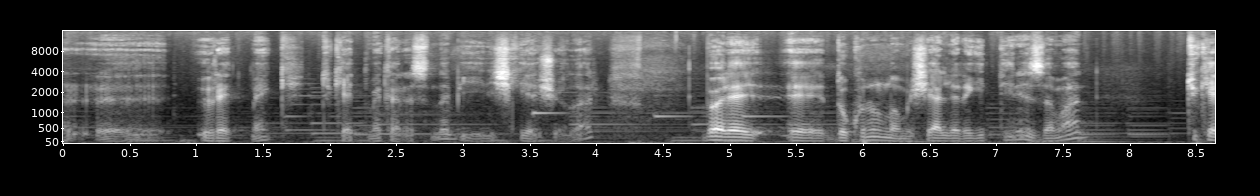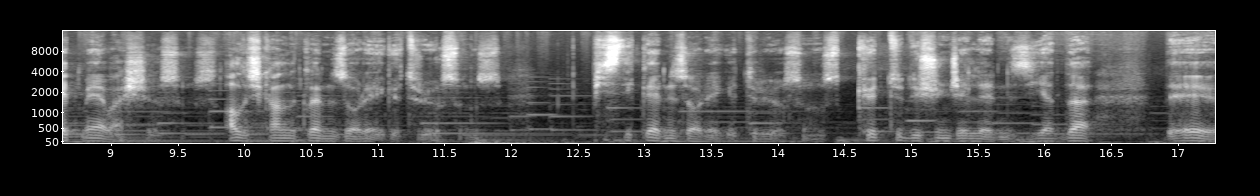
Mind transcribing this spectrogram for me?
e, üretmek, tüketmek arasında bir ilişki yaşıyorlar. Böyle e, dokunulmamış yerlere gittiğiniz zaman tüketmeye başlıyorsunuz. Alışkanlıklarınızı oraya götürüyorsunuz. Pisliklerinizi oraya götürüyorsunuz. Kötü düşüncelerinizi ya da e,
